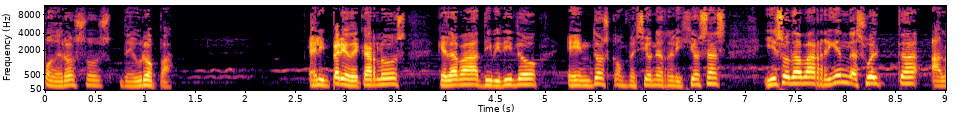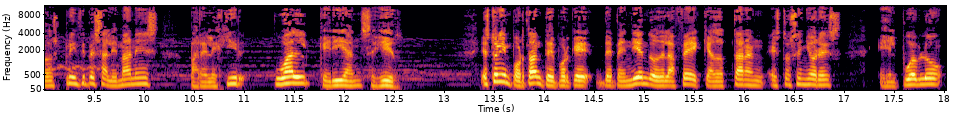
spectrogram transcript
poderosos de Europa. El imperio de Carlos quedaba dividido en dos confesiones religiosas y eso daba rienda suelta a los príncipes alemanes para elegir cuál querían seguir. Esto era importante porque, dependiendo de la fe que adoptaran estos señores, el pueblo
